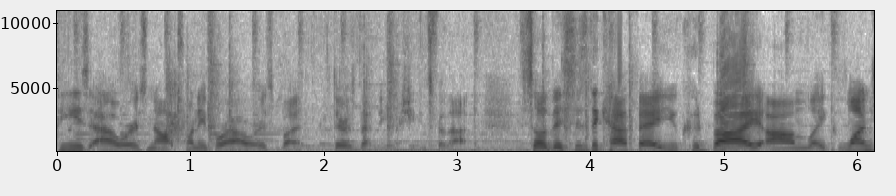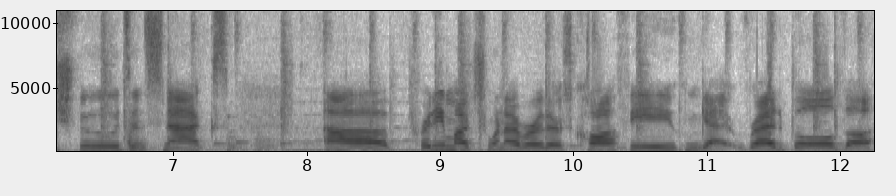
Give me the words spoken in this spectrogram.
these hours, not 24 hours, but there's vending machines for that. So this is the cafe. You could buy um, like lunch foods and snacks. Uh, pretty much whenever there's coffee, you can get Red Bull. The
